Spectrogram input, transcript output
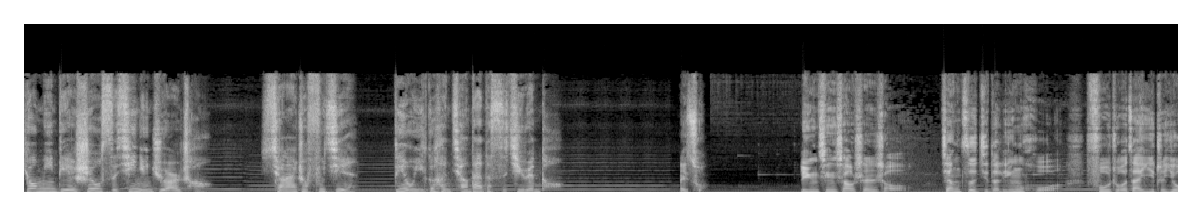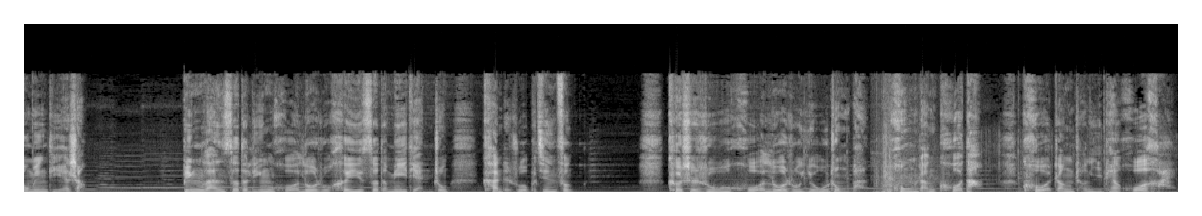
幽冥蝶是由死气凝聚而成，想来这附近定有一个很强大的死气源头。没错，林清霄伸手将自己的灵火附着在一只幽冥蝶上，冰蓝色的灵火落入黑色的密点中，看着弱不禁风。可是如火落入油中般，轰然扩大，扩张成一片火海。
